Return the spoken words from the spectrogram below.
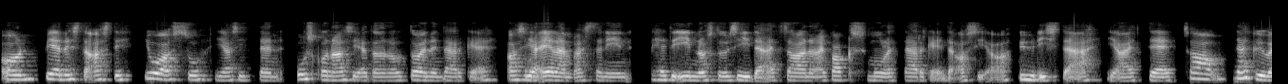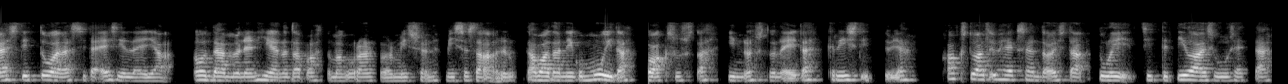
on pienestä asti juossut ja sitten uskon asiat on ollut toinen tärkeä asia elämässä, niin heti innostuin siitä, että saa nämä kaksi mulle tärkeintä asiaa yhdistää ja että saa näkyvästi tuoda sitä esille ja on tämmöinen hieno tapahtuma kuin Run for Mission, missä saa tavata niin kuin muita juoksusta innostuneita kristittyjä. 2019 tuli sitten tilaisuus, että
